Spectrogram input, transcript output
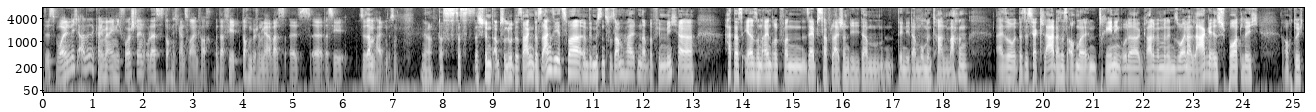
das wollen nicht alle, kann ich mir eigentlich nicht vorstellen, oder es ist doch nicht ganz so einfach. Und da fehlt doch ein bisschen mehr was, als äh, dass sie zusammenhalten müssen. Ja, das, das, das stimmt absolut. Das sagen, das sagen sie jetzt zwar, äh, wir müssen zusammenhalten, aber für mich äh, hat das eher so einen Eindruck von Selbstzerfleischung, die die da, den die da momentan machen. Also das ist ja klar, dass es auch mal im Training oder gerade wenn man in so einer Lage ist, sportlich, auch durch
